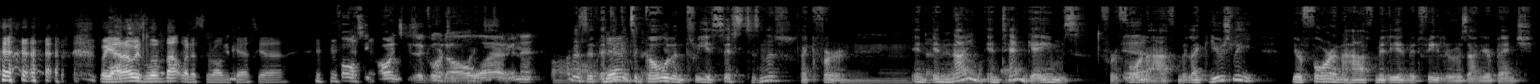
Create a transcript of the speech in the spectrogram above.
but yeah, I always love that when it's the wrong kit. Yeah. 40 points is a good all there, isn't it? What is it? I yeah. think it's a goal and three assists, isn't it? Like for mm, in, in nine, in 10 games for four yeah. and a half. Like usually your four and a half million midfielder who's on your bench.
